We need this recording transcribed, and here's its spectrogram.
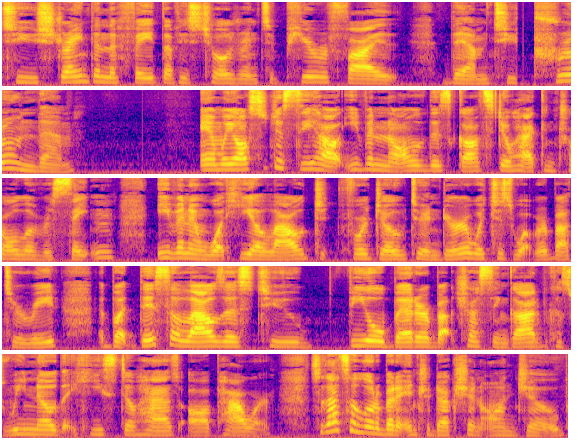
to strengthen the faith of his children, to purify them, to prune them and we also just see how, even in all of this, God still had control over Satan, even in what he allowed for Job to endure, which is what we're about to read. But this allows us to feel better about trusting God because we know that he still has all power. So that's a little bit of introduction on Job.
